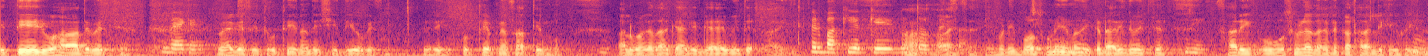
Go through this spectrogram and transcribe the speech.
ਇਹ ਤੇਜ਼ ਵਹਾਅ ਦੇ ਵਿੱਚ ਵਹਿ ਗਏ। ਵਹਿ ਗਏ ਸੀ ਤੇ ਉੱਥੇ ਇਹਨਾਂ ਦੀ ਸ਼ਹੀਦੀ ਹੋ ਗਈ ਸੀ। ਫਿਰ ਉੱਥੇ ਆਪਣੇ ਸਾਥੀ ਨੂੰ ਅਲਵਗਦਾ ਕਹਿ ਕੇ ਗਏ ਵੀ ਤੇ ਆਏ। ਫਿਰ ਬਾਕੀ ਅੱਗੇ ਨੂੰ ਤੁਰ ਪਏ ਸਨ। ਇਹ ਬੜੀ ਬਹੁਤ ਸੋਹਣੀ ਇਹਨਾਂ ਦੀ ਇੱਕ ਡਾਇਰੀ ਦੇ ਵਿੱਚ ਸਾਰੀ ਉਸ ਵੇਲੇ ਦਾ ਕਥਾ ਲਿਖੀ ਹੋਈ ਹੈ।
